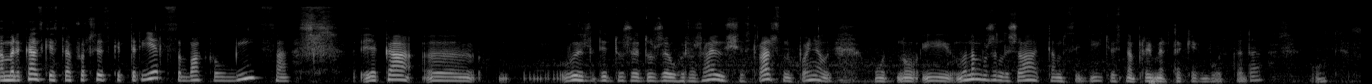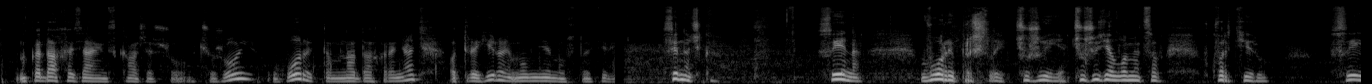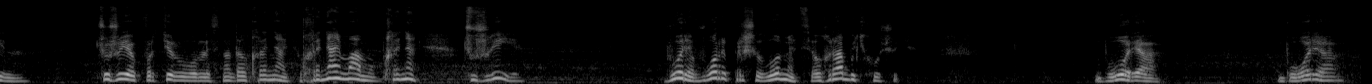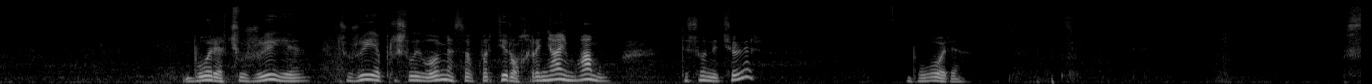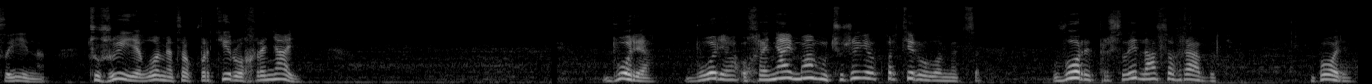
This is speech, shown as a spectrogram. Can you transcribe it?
американський стафоршистський тер'єр, собака-убійця, яка е, виглядить дуже-дуже угрожающе, страшно, поняли? От, ну, і вона може лежати там, сидіти, ось, наприклад, так як Борька. Да? От. Ну, коли хазяїн скаже, що чужой, горить, там треба охороняти, отреагує молнієносно. Синочка, сина, вори прийшли, чужие, чужие ломятся в, в квартиру. Сына, чужие в квартиру ломятся, надо охранять. Охраняй маму, охраняй. Чужие. Боря, вори прийшли, ломяться, ограбить хочуть. Боря. Боря. Боря, чужие. Чужие прийшли, ломяться в квартиру. Охраняй маму. Ти що, не чуєш? Боря. Сына. Чужие ломятся в квартиру, охраняй. Боря, Боря, охраняй маму, чужу квартиру ломятся. Вори прийшли нас ограбить. Боря.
